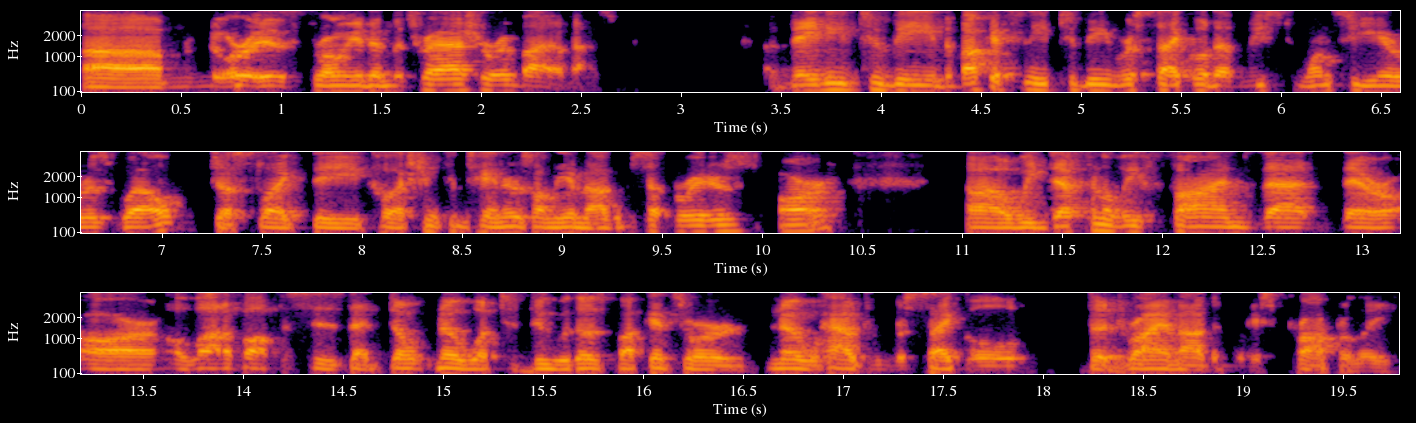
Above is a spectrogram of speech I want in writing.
um, nor is throwing it in the trash or in biohazard. They need to be the buckets need to be recycled at least once a year as well, just like the collection containers on the amalgam separators are. Uh, we definitely find that there are a lot of offices that don't know what to do with those buckets or know how to recycle the dry amalgam waste properly.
